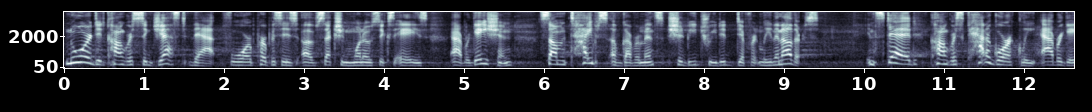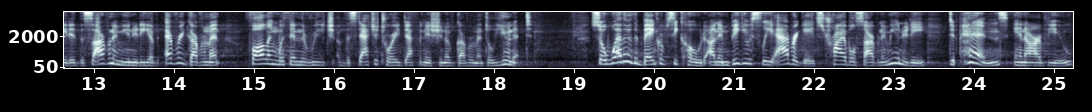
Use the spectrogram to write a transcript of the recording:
nor did Congress suggest that, for purposes of Section 106A's abrogation, some types of governments should be treated differently than others. Instead, Congress categorically abrogated the sovereign immunity of every government falling within the reach of the statutory definition of governmental unit. So whether the bankruptcy code unambiguously abrogates tribal sovereign immunity depends, in our view,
